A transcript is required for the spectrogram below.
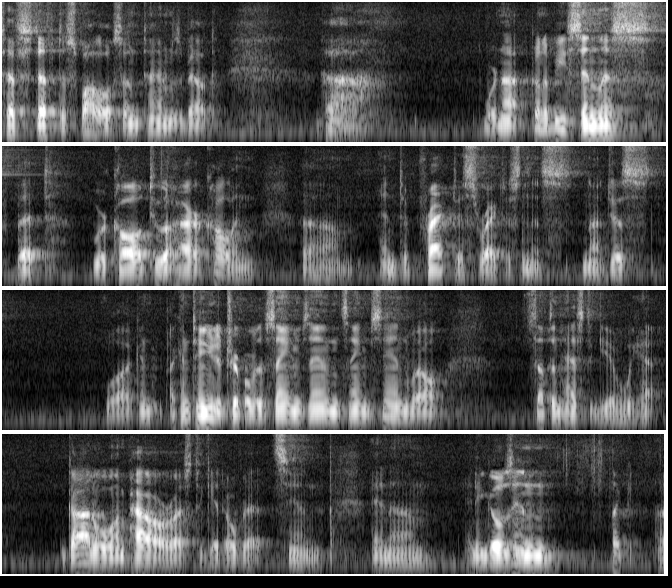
tough stuff to swallow sometimes about uh, we're not going to be sinless, but we're called to a higher calling. Um, and to practice righteousness, not just, well, I can I continue to trip over the same sin, same sin. Well, something has to give. We have God will empower us to get over that sin, and um, and He goes in like uh,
